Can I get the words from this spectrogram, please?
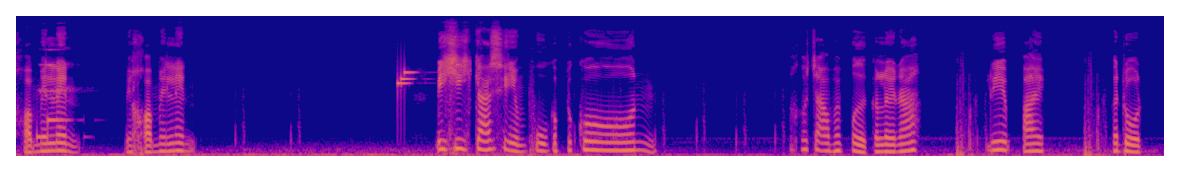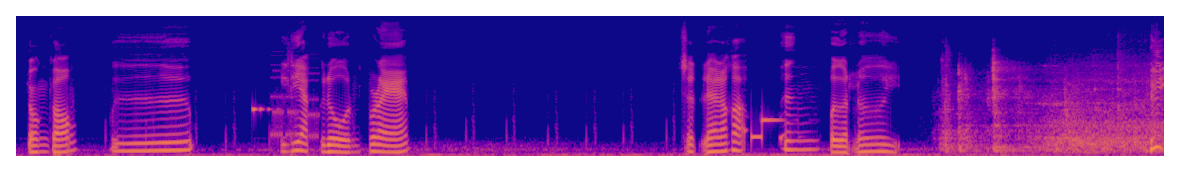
คอไม่เล่น มีคอมไม่เล่น มีคีย์การ์ดสีชมพูกับทุกคนแล้วก็จะเอาไปเปิดกันเลยนะ รีบไปกระโดดยองยองปึ๊บเรียกโดนแปรบเสร็จแล้วแล้วก็ปึ้งเปิดเลยเฮ้ย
